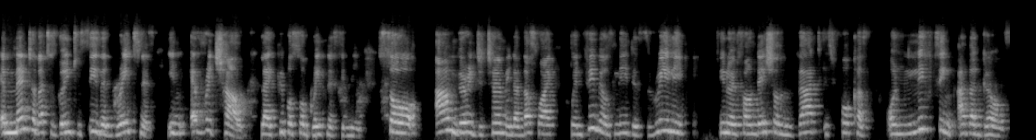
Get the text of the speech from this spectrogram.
a mentor that is going to see the greatness in every child, like people saw greatness in me. So I'm very determined, and that's why when females lead is really, you know, a foundation that is focused on lifting other girls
